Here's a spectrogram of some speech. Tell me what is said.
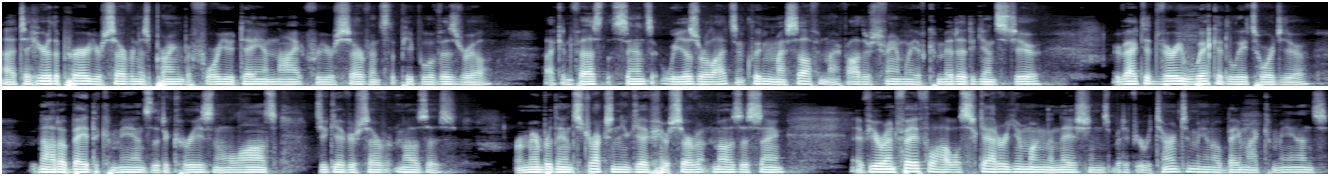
uh, to hear the prayer your servant is praying before you day and night for your servants, the people of Israel. I confess the sins that we Israelites, including myself and my father's family, have committed against you. We've acted very wickedly towards you. We've not obeyed the commands, the decrees, and the laws that you gave your servant Moses. Remember the instruction you gave your servant Moses, saying, If you are unfaithful, I will scatter you among the nations. But if you return to me and obey my commands,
